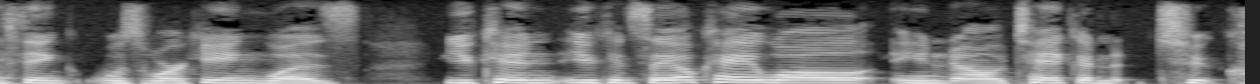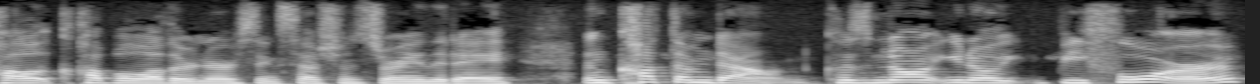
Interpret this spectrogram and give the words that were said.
think was working was you can you can say okay well you know take a to call a couple other nursing sessions during the day and cut them down. Because no you know before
